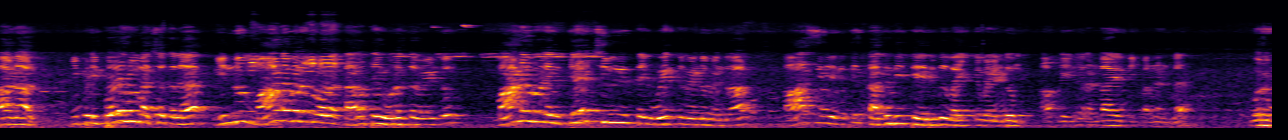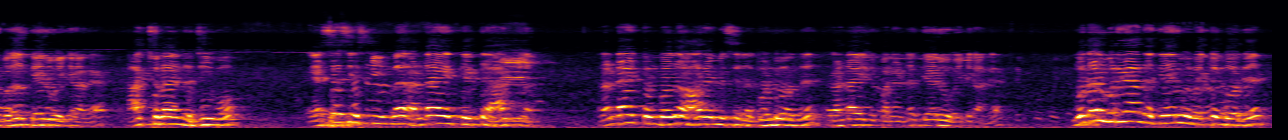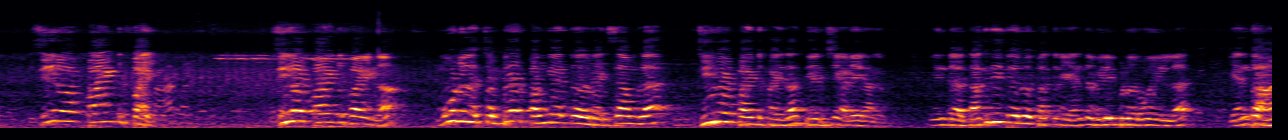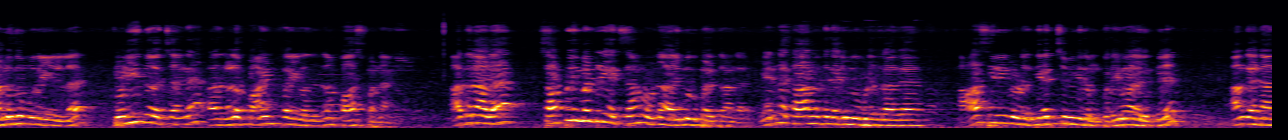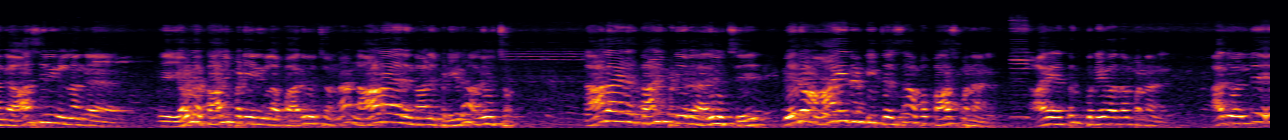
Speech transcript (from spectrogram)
ஆனால் இப்படி போகும் பட்சத்துல இன்னும் மாணவர்களோட தரத்தை உயர்த்த வேண்டும் மாணவர்களின் தேர்ச்சி விகிதத்தை உயர்த்த வேண்டும் என்றால் ஆசிரியருக்கு தகுதி தேர்வு வைக்க வேண்டும் அப்படின்னு ரெண்டாயிரத்தி பன்னெண்டுல ஒரு முதல் தேர்வு வைக்கிறாங்க. ஆக்சுவலா இந்த ஜிஓ எஸ்எஸ்சி ஸ்கீம்ல ரெண்டாயிரத்தி எட்டு ஆக்ட்ல ரெண்டாயிரத்தி ஒன்பது ஆர்எம்எஸ்ல கொண்டு வந்து ரெண்டாயிரத்தி பன்னெண்டுல தேர்வு வைக்கிறாங்க. முதல் முறையாக அந்த தேர்வு வைக்கும்போது zero point five zero point ஃபைவ்னா மூணு லட்சம் பேர் பங்கேற்ற ஒரு எக்ஸாம்ல ஜீரோ பாயிண்ட் ஃபைவ் தான் தேர்ச்சி அடைகிறாங்க. இந்த தகுதி தேர்வு பத்தின எந்த விழிப்புணர்வும் இல்லை எந்த அணுகுமுறையும் இல்லை. திடீர்னு வச்சாங்க அதனால பாயிண்ட் ஃபைவ் வந்து தான் பாஸ் பண்ணாங்க. அதனால சப்ளிமெண்டரி எக்ஸாம் ஒன்று அறிமுகப்படுத்துறாங்க. என்ன காரணத்துக்கு அறிமுகப்படுத்துறாங்க? ஆசிரியர்களோட தேர்ச்சி விகிதம் குறைவாக இருக்கு. அங்கே நாங்கள் ஆசிரியர்கள் நாங்கள் எவ்வளோ எவ்வளவு காலி பணியிடங்கள் அப்ப அறிவிச்சோம்னா நாலாயிரம் காலி பணியிடம் அறிவிச்சோம். நாலாயிரம் காலி பணியிட அறிவிச்சு வெறும் ஆயிரம் டீச்சர்ஸ் தான் அப்போ பாஸ் பண்ணாங்க. ஆயிரத்துக்கு குறைவாக தான் பண்ணாங்க. அது வந்து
